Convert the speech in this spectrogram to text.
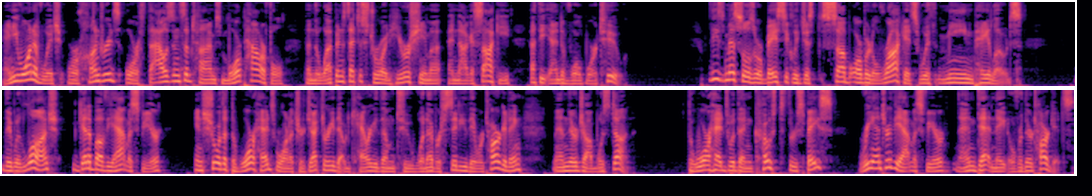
any one of which were hundreds or thousands of times more powerful than the weapons that destroyed Hiroshima and Nagasaki at the end of World War II. These missiles were basically just suborbital rockets with mean payloads. They would launch, get above the atmosphere, ensure that the warheads were on a trajectory that would carry them to whatever city they were targeting, and their job was done. The warheads would then coast through space, re-enter the atmosphere, and detonate over their targets.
